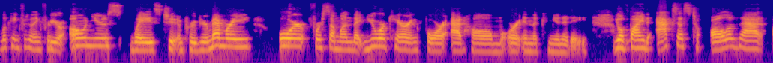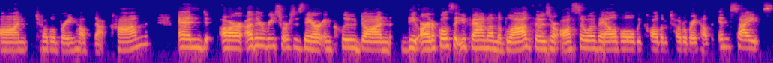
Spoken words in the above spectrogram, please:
looking for something for your own use, ways to improve your memory or for someone that you are caring for at home or in the community. You'll find access to all of that on totalbrainhealth.com. And our other resources there include on the articles that you found on the blog. Those are also available. We call them Total Brain Health Insights.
